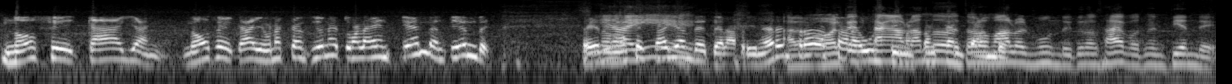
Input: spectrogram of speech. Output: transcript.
No se callan, no se callan. Unas canciones tú no las entiendes, ¿entiendes? Pero Sí, no ahí, se callan desde la primera A lo entrada mejor hasta te la están última. hablando de todo lo malo del mundo y tú no sabes, pues no entiendes.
